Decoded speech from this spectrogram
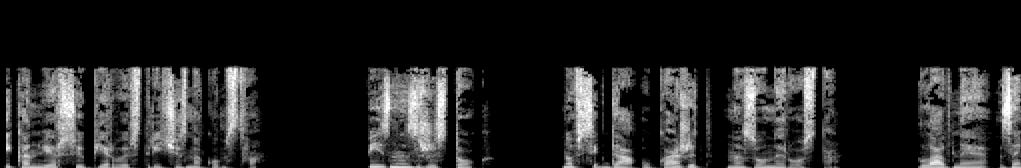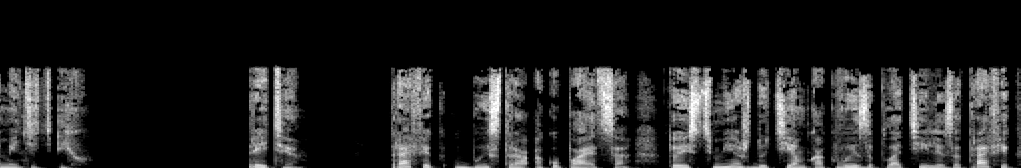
и конверсию первой встречи знакомства. Бизнес жесток, но всегда укажет на зоны роста. Главное — заметить их. Третье. Трафик быстро окупается, то есть между тем, как вы заплатили за трафик,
